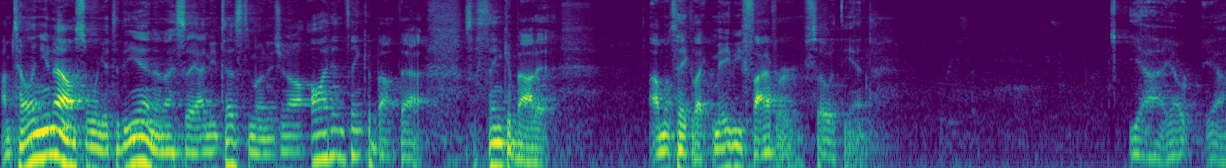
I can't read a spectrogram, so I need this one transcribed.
I'm telling you now, so when we get to the end and I say, I need testimonies, you're not, oh, I didn't think about that. So think about it. I'm going to take like maybe five or so at the end. Yeah, yeah, yeah.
